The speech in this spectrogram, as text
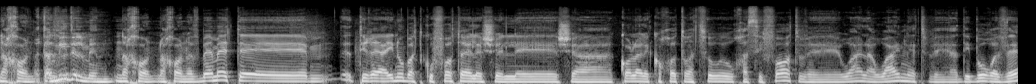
נכון. אתה אז- middleman. נכון, נכון. אז באמת, אה, תראה, היינו בתקופות האלה של אה, שכל הלקוחות רצו חשיפות, ווואלה, ynet והדיבור הזה.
